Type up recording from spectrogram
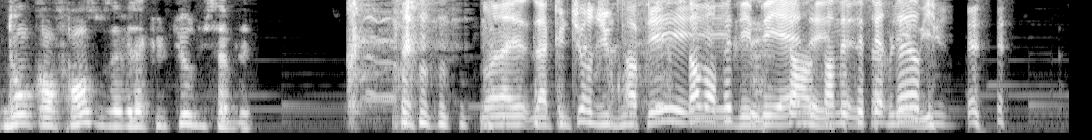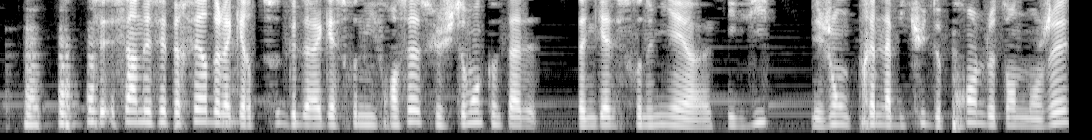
Donc, en France, vous avez la culture du sablé. La culture du goûter, Non, mais en fait, des c'est BN c'est un, et c'est un c'est effet sablé, pervers oui. du. c'est un effet pervers de la, gar- de la gastronomie française parce que justement, comme tu as, une gastronomie euh, qui existe, les gens prennent l'habitude de prendre le temps de manger.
